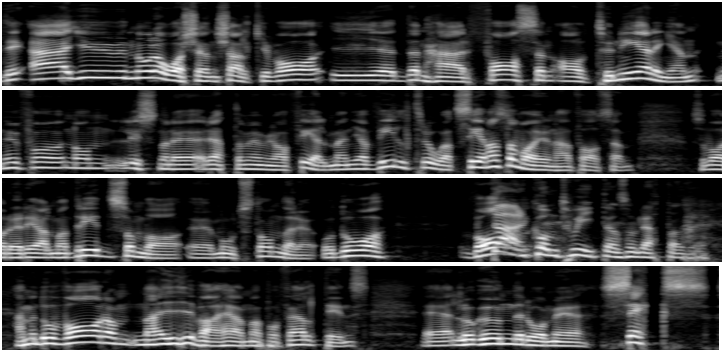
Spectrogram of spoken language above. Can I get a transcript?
Det är ju några år sedan Schalke var i den här fasen av turneringen. Nu får någon lyssnare rätta mig om jag har fel, men jag vill tro att senast de var i den här fasen så var det Real Madrid som var eh, motståndare och då var, Där kom tweeten som rättade. Ja, men då var de naiva hemma på Feltins. Eh, låg under då med 6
